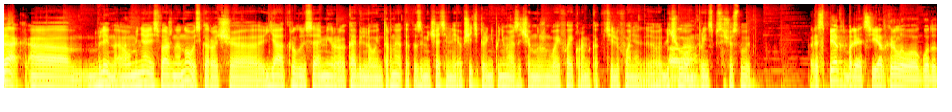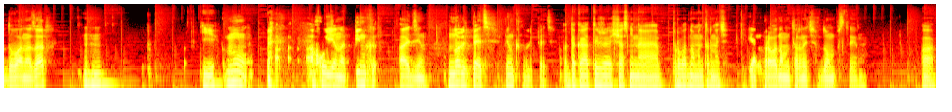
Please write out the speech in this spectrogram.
Так, а, блин, а у меня есть важная новость. Короче, я открыл для себя мир кабельного интернета. Это замечательно. Я вообще теперь не понимаю, зачем нужен Wi-Fi, кроме как в телефоне. Э, Для чего А. он, в принципе, существует. Респект, блядь, я открыл его года два назад. Мгм. И? Ну, а- охуенно, пинг 1. 0.5, пинг 0.5. Так, а ты же сейчас не на проводном интернете. Я на проводном интернете в дома постоянно. А,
